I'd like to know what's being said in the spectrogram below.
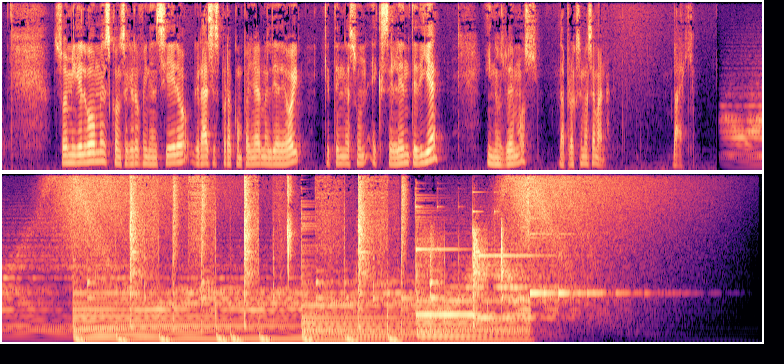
Soy Miguel Gómez, consejero financiero. Gracias por acompañarme el día de hoy. Que tengas un excelente día y nos vemos la próxima semana. Bye.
